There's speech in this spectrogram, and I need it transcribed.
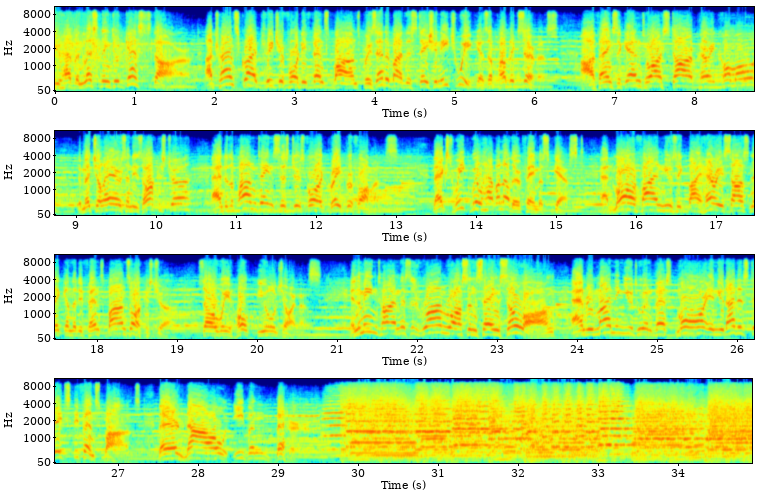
you have been listening to Guest Star, a transcribed feature for defense bonds presented by the station each week as a public service. Our thanks again to our star Perry Como, to Mitchell Ayres and his orchestra, and to the Fontane sisters for a great performance. Next week, we'll have another famous guest, and more fine music by Harry Sosnik and the Defense Bonds Orchestra. So we hope you'll join us. In the meantime, this is Ron Rawson saying so long and reminding you to invest more in United States defense bonds. They're now even better. Thank you.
